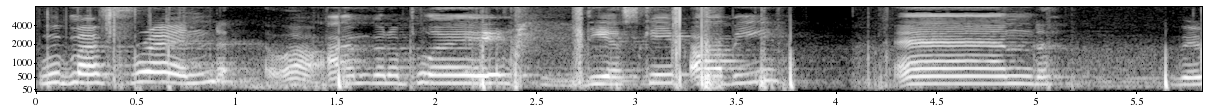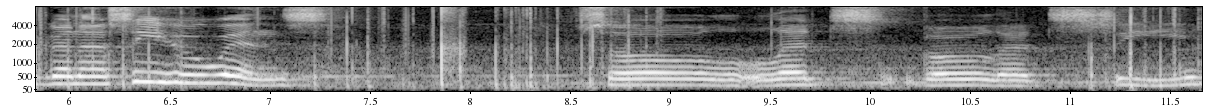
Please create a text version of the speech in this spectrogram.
with my friend uh, I'm gonna play the Escape obby and we're gonna see who wins. So let's go, let's see.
